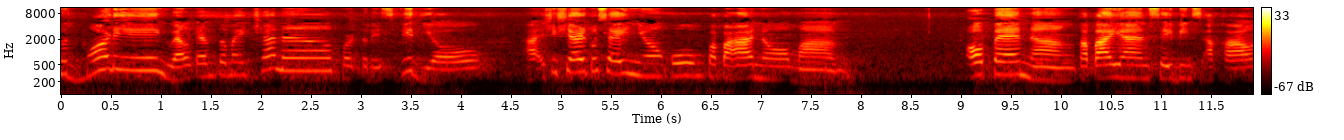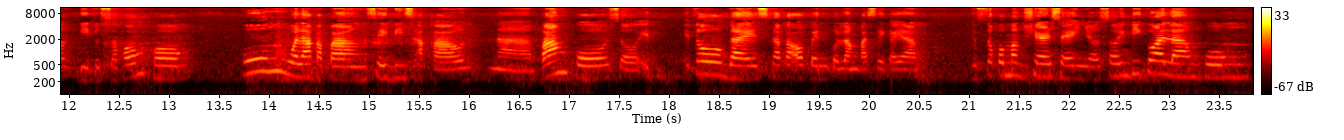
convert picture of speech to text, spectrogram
Good morning! Welcome to my channel for today's video. Uh, isi-share ko sa inyo kung papaano mag open ng Kabayan Savings Account dito sa Hong Kong kung wala ka pang savings account na bangko. So, it, ito guys, kaka-open ko lang kasi kaya gusto ko mag-share sa inyo. So, hindi ko alam kung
